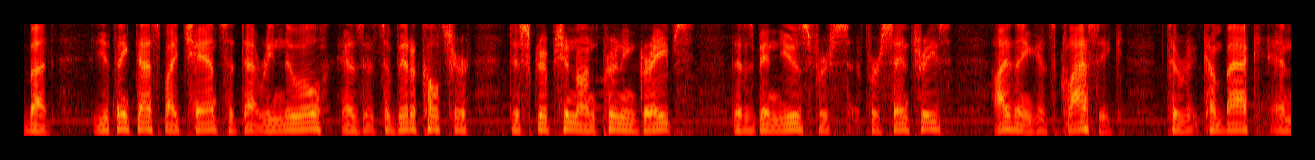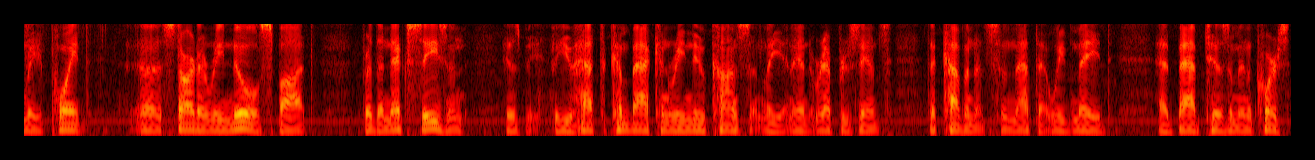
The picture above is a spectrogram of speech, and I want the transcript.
But you think that's by chance that that renewal, as it's a viticulture description on pruning grapes that has been used for, for centuries? I think it's classic to come back and point, uh, start a renewal spot for the next season is you have to come back and renew constantly and it represents the covenants and that that we've made at baptism. And of course,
